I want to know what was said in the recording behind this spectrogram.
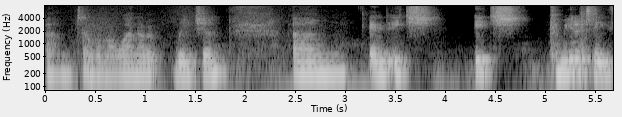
um, Moana region. Um, and each each community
